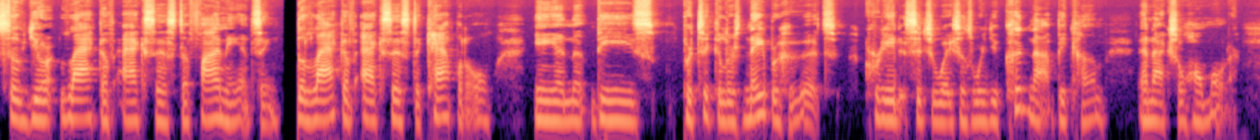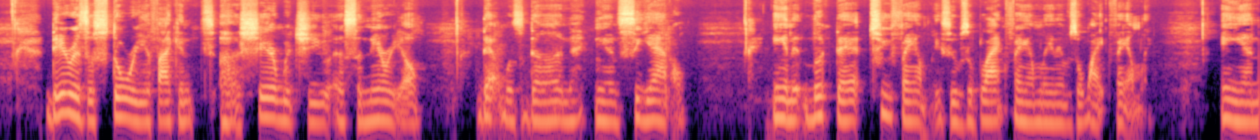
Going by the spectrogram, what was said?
So your lack of access to financing, the lack of access to capital in these particular neighborhoods created situations where you could not become an actual homeowner. There is a story, if I can uh, share with you a scenario that was done in Seattle. And it looked at two families. It was a black family and it was a white family. And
